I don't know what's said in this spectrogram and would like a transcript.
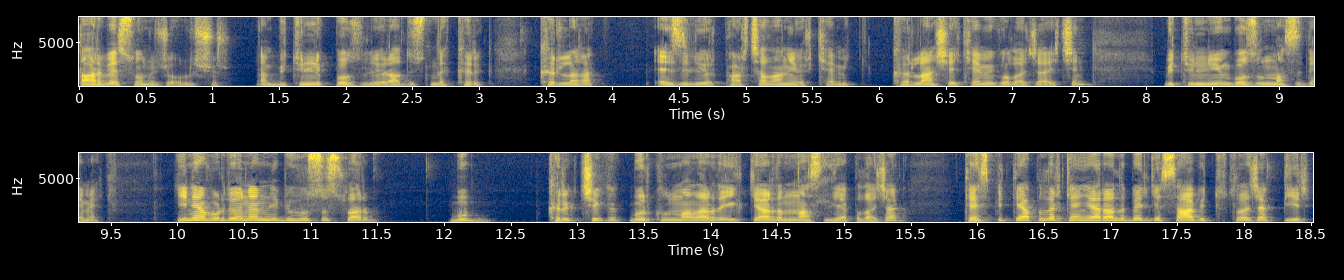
Darbe sonucu oluşur. Yani bütünlük bozuluyor. Adı üstünde kırık. Kırılarak eziliyor, parçalanıyor kemik. Kırılan şey kemik olacağı için bütünlüğün bozulması demek. Yine burada önemli bir husus var. Bu kırık çıkık burkulmalarda ilk yardım nasıl yapılacak? Tespit yapılırken yaralı bölge sabit tutulacak 1.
